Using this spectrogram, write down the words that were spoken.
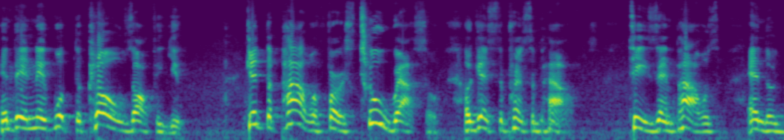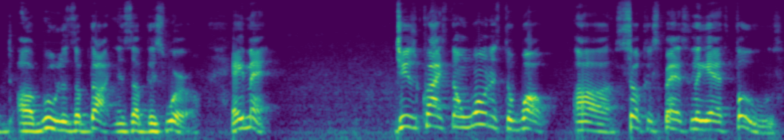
And then they whoop the clothes off of you. Get the power first to wrestle against the principalities and powers and the uh, rulers of darkness of this world. Amen. Jesus Christ don't want us to walk uh, circumspectly as fools,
